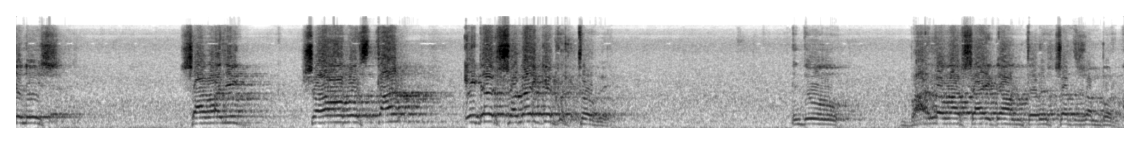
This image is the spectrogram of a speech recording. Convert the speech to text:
জিনিস। সামাজিক সহাবস্থান, এটা সবাইকে করতে হবে। কিন্তু ভালোবাসা এটা অন্তরের সাথে সম্পর্ক।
